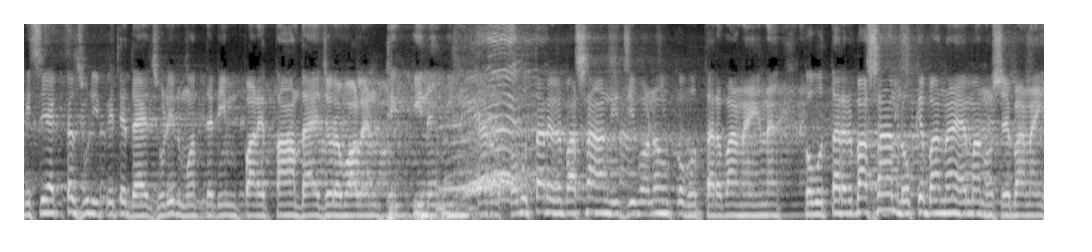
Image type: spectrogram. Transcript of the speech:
নিচে একটা ঝুড়ি পেতে দেয়, ঝুড়ির মধ্যে ডিম পারে তা দেয়, জোরে বলেন ঠিক কিনা? কবুতরের বাসা আমি জীবনেও কবুতর বানায় না। কবুতরের বাসা লোকে বানায়, মানুষে বানায়।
